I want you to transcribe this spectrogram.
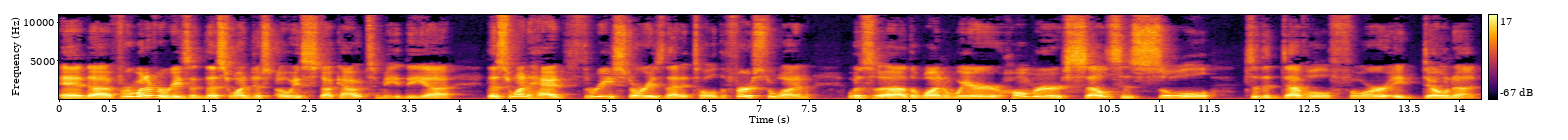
And uh, for whatever reason, this one just always stuck out to me. The uh, this one had three stories that it told. The first one was uh, the one where Homer sells his soul to the devil for a donut.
